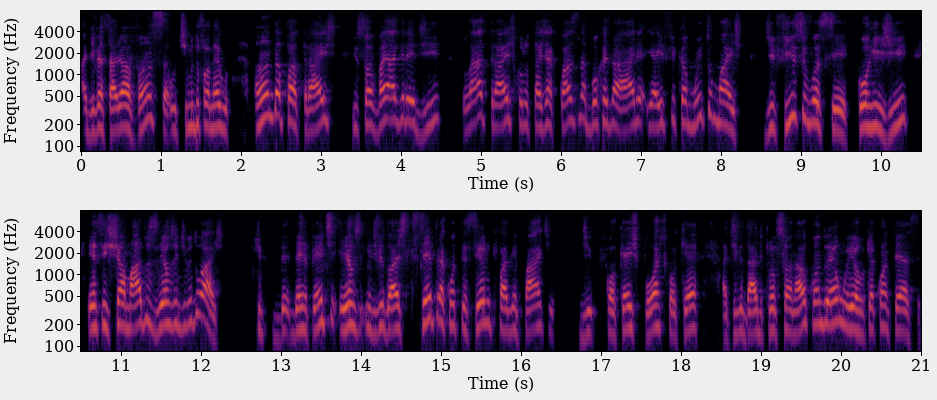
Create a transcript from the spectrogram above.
adversário avança, o time do Flamengo anda para trás e só vai agredir lá atrás, quando está já quase na boca da área, e aí fica muito mais difícil você corrigir esses chamados erros individuais. Que, de, de repente, erros individuais que sempre aconteceram, que fazem parte de qualquer esporte, qualquer atividade profissional, quando é um erro que acontece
